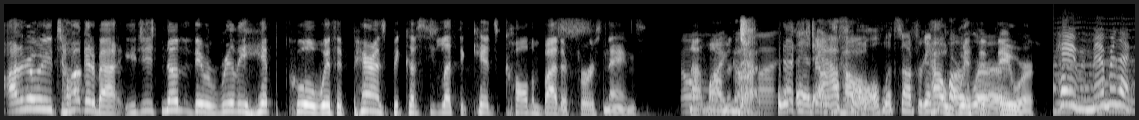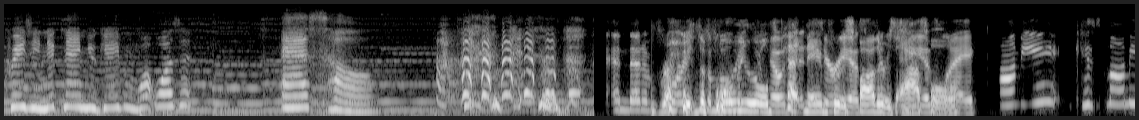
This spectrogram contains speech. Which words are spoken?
I don't know what you're talking about. You just know that they were really hip, cool with it parents because he let the kids call them by their first names, Oh not mom and dad. God. That and shows how- Let's not forget How the part with where it they were. Hey, remember that crazy nickname you gave him? What was it? Asshole. And then of Right, course the moment you four-year-old's know pet it's name for his serious father when is she asshole. like, mommy, is mommy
